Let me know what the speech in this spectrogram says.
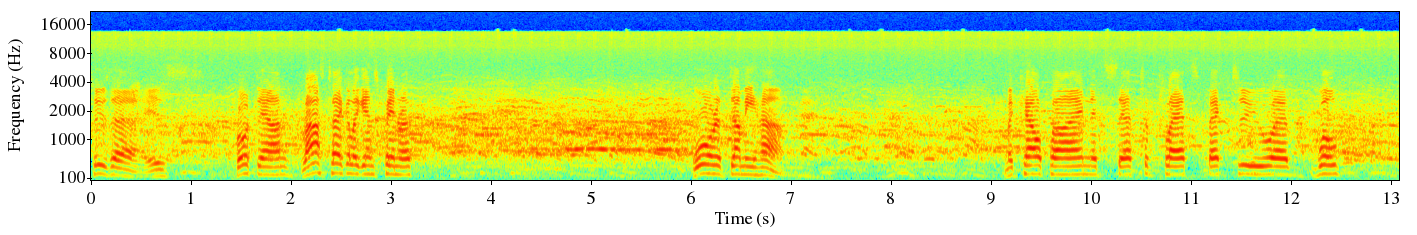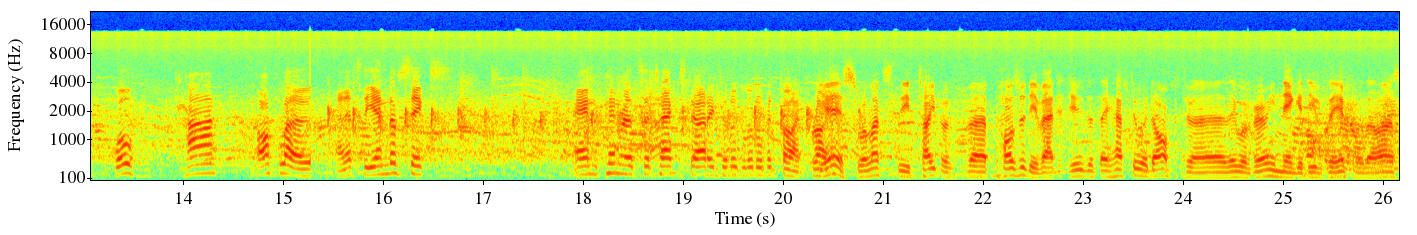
Tuza is brought down. Last tackle against Penrith. War at dummy half. McAlpine, it's out to Platts, back to uh, Wolf. Wolf can't offload, and it's the end of six. And Penrith's attack starting to look a little bit bright. Right. Yes, well, that's the type of uh, positive attitude that they have to adopt. Uh, they were very negative there for the last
